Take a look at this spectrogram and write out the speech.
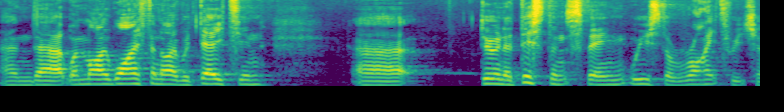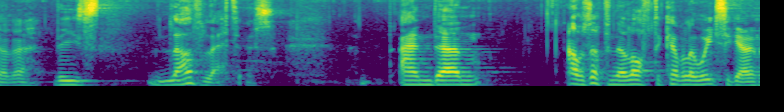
And uh, when my wife and I were dating, uh, doing a distance thing, we used to write to each other these love letters. And um, I was up in the loft a couple of weeks ago,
